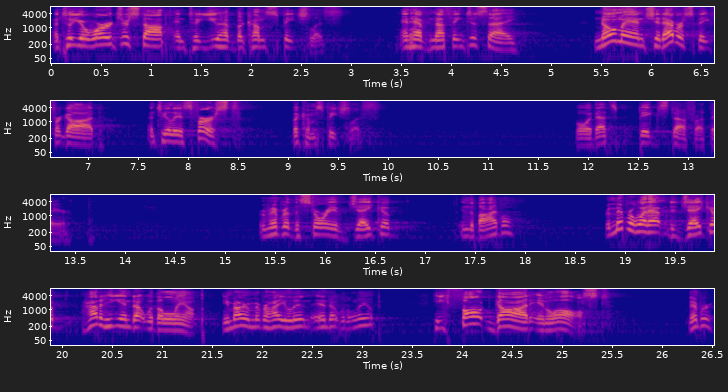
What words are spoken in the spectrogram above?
until your words are stopped, until you have become speechless and have nothing to say. No man should ever speak for God until he has first become speechless. Boy, that's big stuff right there. Remember the story of Jacob in the Bible? Remember what happened to Jacob? How did he end up with a limp? Anybody remember how he ended up with a limp? He fought God and lost. Remember?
